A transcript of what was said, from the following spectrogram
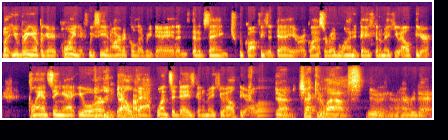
But you bring up a great point. If we see an article every day that instead of saying two coffees a day or a glass of red wine a day is going to make you healthier, glancing at your yeah. health app once a day is going to make you healthier. I love yeah, check your labs every day.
